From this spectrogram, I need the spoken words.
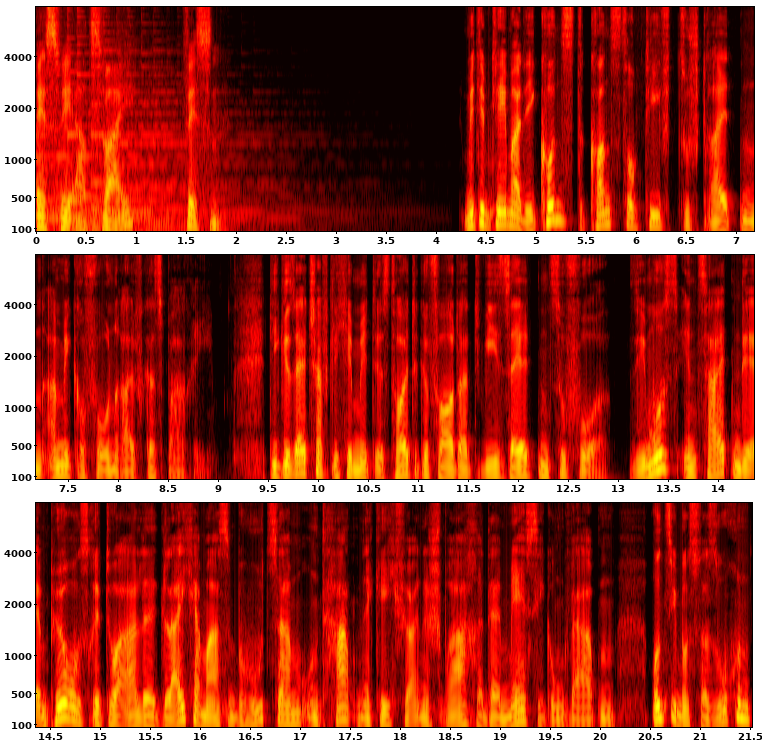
SWR 2 Wissen. Mit dem Thema Die Kunst konstruktiv zu streiten am Mikrofon Ralf Kaspari. Die gesellschaftliche Mitte ist heute gefordert wie selten zuvor. Sie muss in Zeiten der Empörungsrituale gleichermaßen behutsam und hartnäckig für eine Sprache der Mäßigung werben, und sie muss versuchen,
